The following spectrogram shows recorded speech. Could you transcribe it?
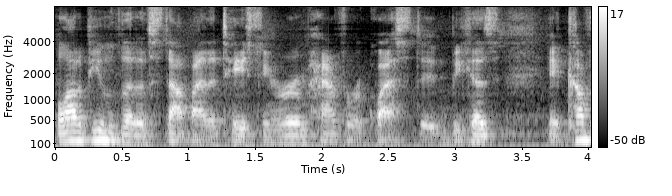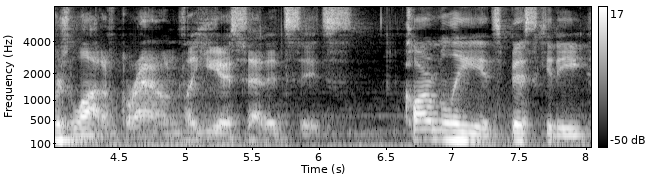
a lot of people that have stopped by the tasting room have requested because it covers a lot of ground. Like you guys said, it's it's caramely, it's biscuity,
